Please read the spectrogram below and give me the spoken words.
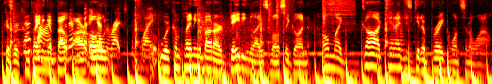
because we're That's complaining fine, about our own. right complain. We're complaining about our dating lives mostly, going, "Oh my God, can I just get a break once in a while?"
